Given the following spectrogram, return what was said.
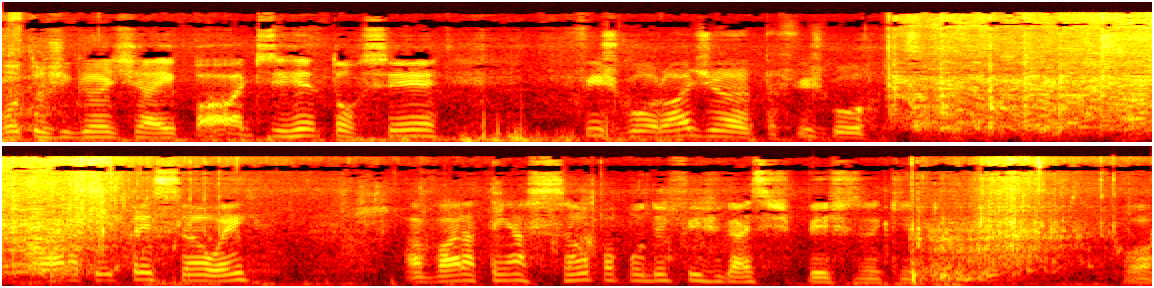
outro gigante aí. Pode se retorcer. Fisgou, não adianta, fisgou. A vara tem pressão, hein? A vara tem ação para poder fisgar esses peixes aqui. Ó.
